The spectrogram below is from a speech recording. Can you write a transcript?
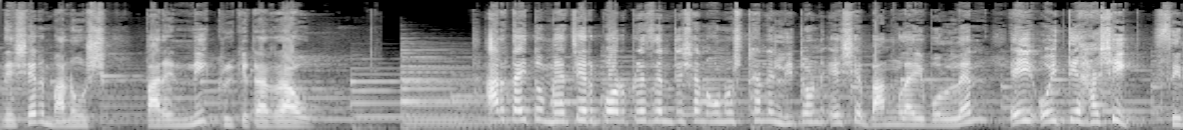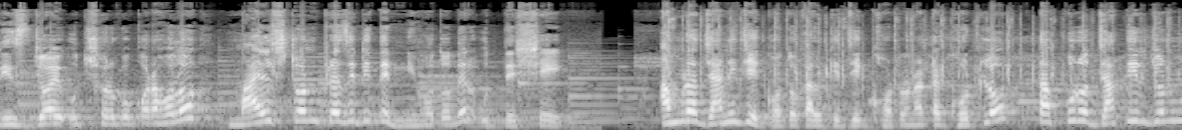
দেশের মানুষ, পারেননি ক্রিকেটাররাও। আর তাই তো ম্যাচের পর প্রেজেন্টেশন অনুষ্ঠানে লিটন এসে বাংলায় বললেন, এই ঐতিহাসিক সিরিজ জয় উৎসর্গ করা হলো মাইলস্টোন ট্র্যাজেডিতে নিহতদের উদ্দেশ্যে। আমরা জানি যে গতকালকে যে ঘটনাটা ঘটলো, তা পুরো জাতির জন্য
